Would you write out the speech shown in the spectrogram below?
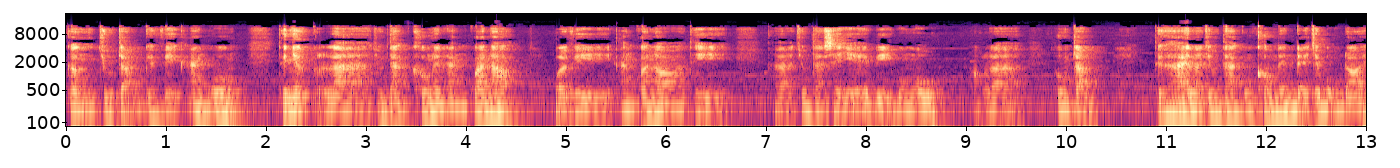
cần chú trọng cái việc ăn uống. Thứ nhất là chúng ta không nên ăn quá no bởi vì ăn quá no thì à, chúng ta sẽ dễ bị buồn ngủ hoặc là hôn trầm thứ hai là chúng ta cũng không nên để cho bụng đói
